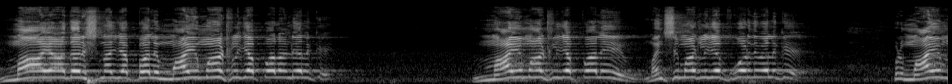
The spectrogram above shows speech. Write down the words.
మాయా దర్శనాలు చెప్పాలి మాయ మాటలు చెప్పాలండి వీళ్ళకి. మాయ మాటలు చెప్పాలి మంచి మాటలు చెప్పకూడదు వీళ్ళకి. ఇప్పుడు మాయం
